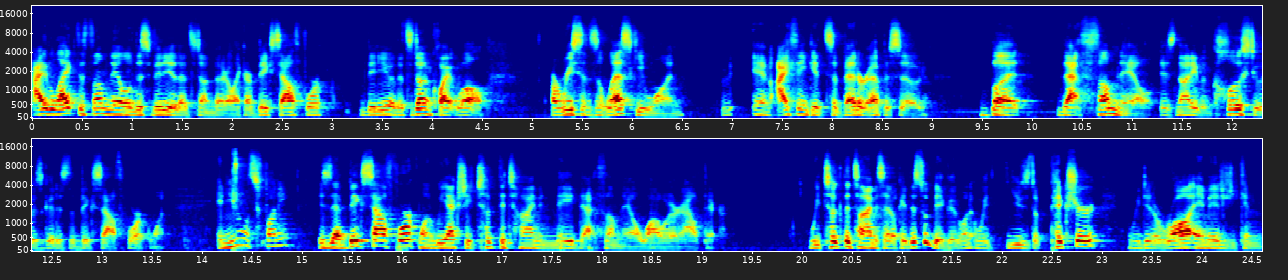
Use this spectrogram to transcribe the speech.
I like the thumbnail of this video that's done better, like our Big South Fork video that's done quite well. Our recent Zaleski one, and I think it's a better episode, but that thumbnail is not even close to as good as the Big South Fork one. And you know what's funny? Is that Big South Fork one, we actually took the time and made that thumbnail while we were out there. We took the time and said, okay, this would be a good one. And we used a picture, and we did a raw image. You can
